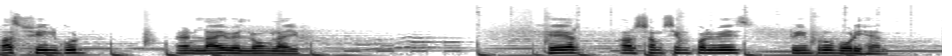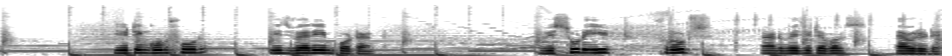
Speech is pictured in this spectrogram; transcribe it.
us feel good and live a long life. Here are some simple ways to improve body health. Eating good food is very important. We should eat fruits and vegetables every day.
